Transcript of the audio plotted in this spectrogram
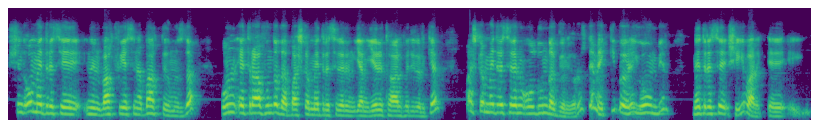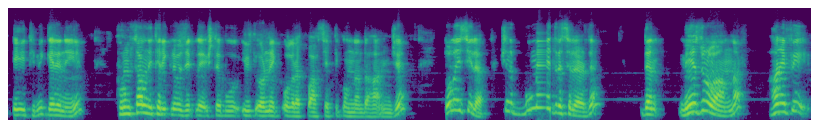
Şimdi o medresenin vakfiyesine baktığımızda onun etrafında da başka medreselerin yani yeri tarif edilirken başka medreselerin olduğunu da görüyoruz. Demek ki böyle yoğun bir medrese şeyi var, e, eğitimi, geleneği kurumsal nitelikli özellikle işte bu ilk örnek olarak bahsettik ondan daha önce. Dolayısıyla şimdi bu medreselerde den mezun olanlar Hanefi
